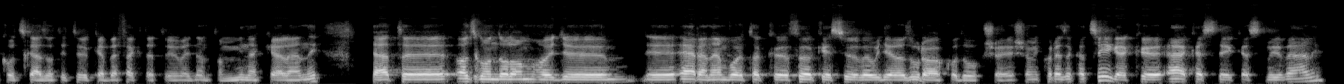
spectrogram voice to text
kockázati tőke befektető, vagy nem tudom, minek kell lenni. Tehát azt gondolom, hogy erre nem voltak fölkészülve ugye az uralkodók se, és amikor ezek a cégek elkezdték ezt művelni,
